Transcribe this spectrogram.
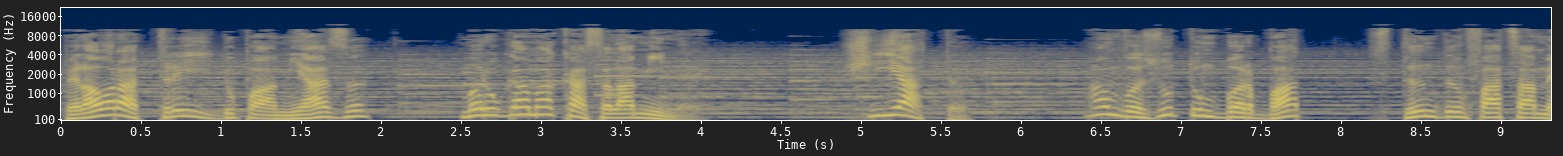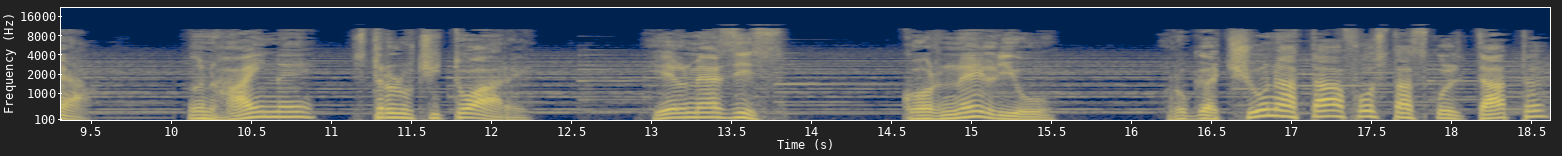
pe la ora trei după amiază, mă rugam acasă la mine. Și iată, am văzut un bărbat stând în fața mea, în haine strălucitoare. El mi-a zis, Corneliu, rugăciunea ta a fost ascultată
